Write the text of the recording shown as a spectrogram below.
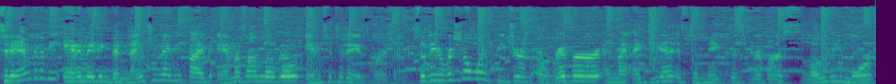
Today I'm going to be animating the 1995 Amazon logo into today's version. So the original one features a river and my idea is to make this river slowly morph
